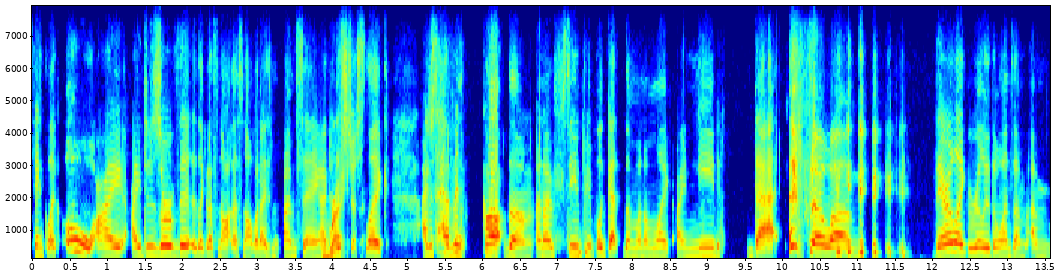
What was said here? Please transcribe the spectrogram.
think like, oh, I I deserve this. Like that's not that's not what I, I'm saying. I, Right. It's just like I just haven't got them, and I've seen people get them, and I'm like, I need that. so um, they're like really the ones I'm I'm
